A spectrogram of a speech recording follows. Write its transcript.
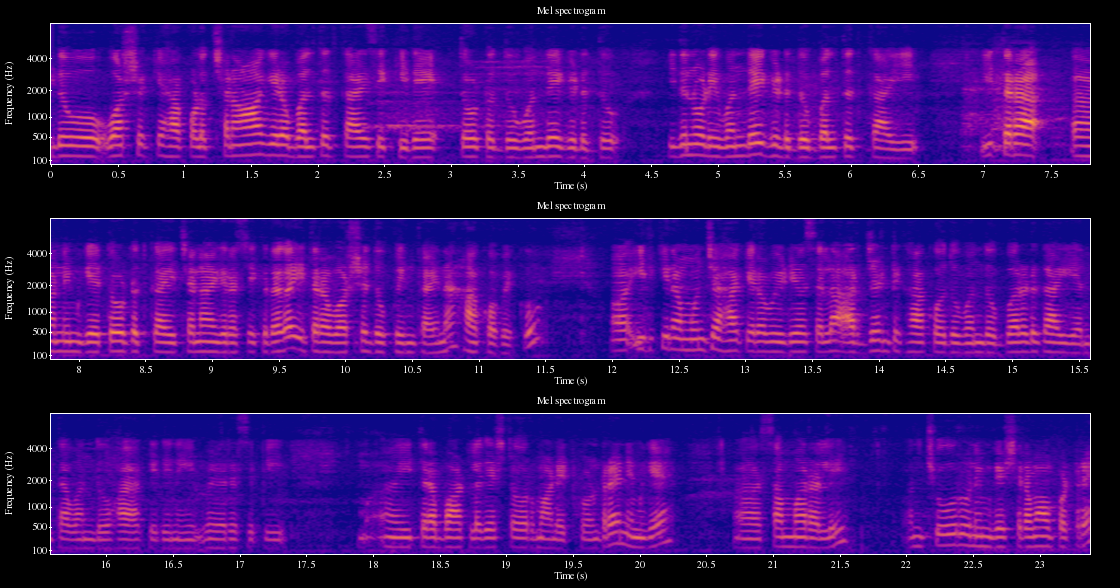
ಇದು ವರ್ಷಕ್ಕೆ ಹಾಕೊಳ್ಳೋದು ಚೆನ್ನಾಗಿರೋ ಬಲ್ತದ ಕಾಯಿ ಸಿಕ್ಕಿದೆ, ತೋಟದ್ದು ಒಂದೇ ಗಿಡದ್ದು. ಇದು ನೋಡಿ ಒಂದೇ ಗಿಡದ್ದು ಬಲ್ತದ ಕಾಯಿ. ಈ ಥರ ನಿಮಗೆ ತೋಟದ ಕಾಯಿ ಚೆನ್ನಾಗಿರೋ ಸಿಕ್ಕಿದಾಗ ಈ ಥರ ವರ್ಷದ ಉಪ್ಪಿನಕಾಯಿನ ಹಾಕೋಬೇಕು. ಇದಕ್ಕಿಂತ ಮುಂಚೆ ಹಾಕಿರೋ ವೀಡಿಯೋಸ್ ಎಲ್ಲ ಅರ್ಜೆಂಟಿಗೆ ಹಾಕೋದು ಒಂದು ಬರಡ್ಗಾಯಿ ಅಂತ ಒಂದು ಹಾಕಿದ್ದೀನಿ ರೆಸಿಪಿ ಈ ಥರ ಬಾಟ್ಲಿಗೆ ಸ್ಟೋರ್ ಮಾಡಿಟ್ಕೊಂಡ್ರೆ ನಿಮಗೆ ಸಮ್ಮರಲ್ಲಿ ಒಂಚೂರು ನಿಮಗೆ ಶ್ರಮ ಪಟ್ಟರೆ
